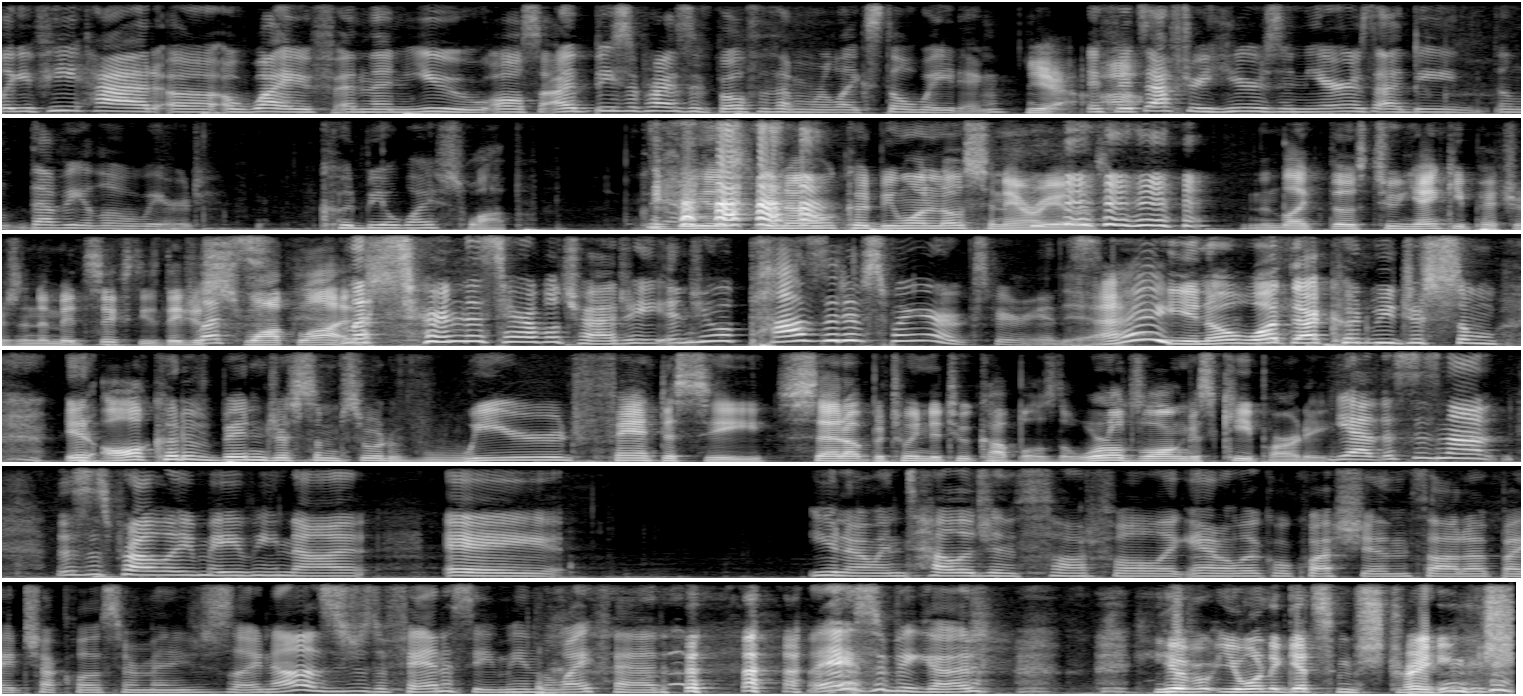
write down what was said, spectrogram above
like if he had a, a wife and then you also, I'd be surprised if both of them were like still waiting. yeah. If uh, it's after years and years, I'd be that'd be a little weird. could be a wife swap. Could be, a, you know, could be one of those scenarios. like those two Yankee pitchers in the mid '60s, they just swapped lives. Let's turn this terrible tragedy into a positive swinger experience. Hey, you know what? That could be just some. It all could have been just some sort of weird fantasy set up between the two couples. The world's longest key party. Yeah, this is not. This is probably maybe not a, you know, intelligent, thoughtful, like analytical question thought up by Chuck Klosterman. He's just like, no, this is just a fantasy me and the wife had. this would be good. You ever you want to get some strange?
